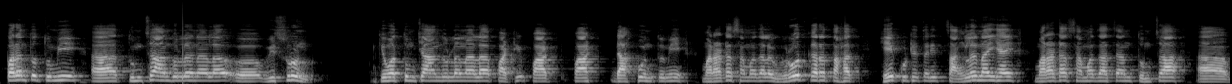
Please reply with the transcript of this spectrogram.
परंतु तुम्ही तुमचं आंदोलनाला विसरून किंवा तुमच्या आंदोलनाला पाठी पाठ पाठ दाखवून तुम्ही मराठा समाजाला विरोध करत आहात हे कुठेतरी चांगलं नाही आहे. मराठा समाजाचा आणि तुमचा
